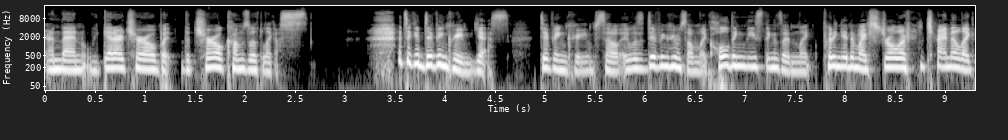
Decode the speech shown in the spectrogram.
and then we get our churro, but the churro comes with like a it's like a dipping cream. Yes, dipping cream. So it was a dipping cream. So I'm like holding these things and like putting it in my stroller, trying to like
